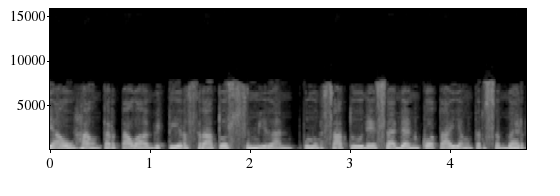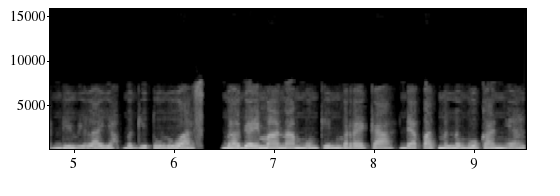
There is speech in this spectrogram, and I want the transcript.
Xiao Hang tertawa getir 191 desa dan kota yang tersebar di wilayah begitu luas, bagaimana mungkin mereka dapat menemukannya?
